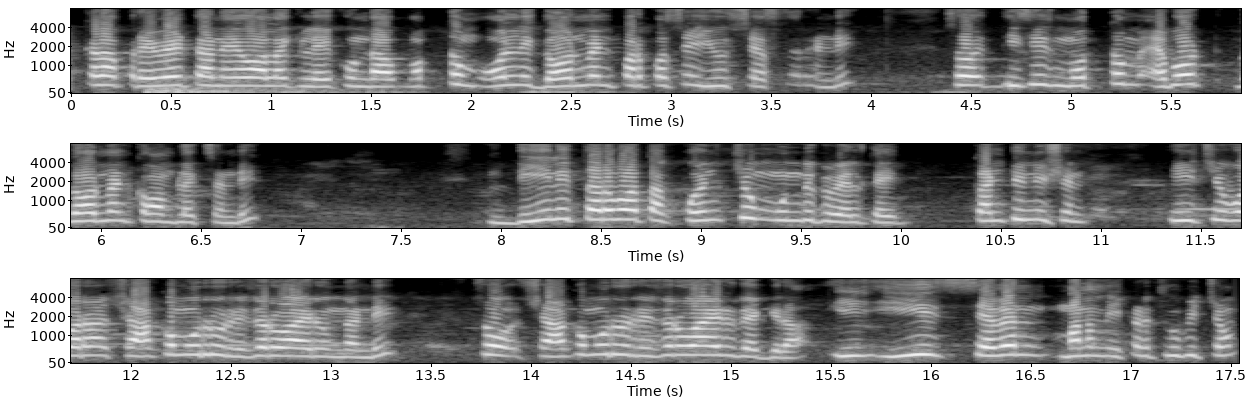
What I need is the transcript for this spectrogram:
ఎక్కడ ప్రైవేట్ అనే వాళ్ళకి లేకుండా మొత్తం ఓన్లీ గవర్నమెంట్ పర్పసే యూజ్ చేస్తారండి. సో దిస్ ఈజ్ మొత్తం అబౌట్ గవర్నమెంట్ కాంప్లెక్స్ అండి. దీని తర్వాత కొంచెం ముందుకు వెళ్తే కంటిన్యూషన్ ఈ చివర శాఖమూరు రిజర్వాయర్ ఉందండి. సో శాఖమూరు రిజర్వాయర్ దగ్గర ఈ e ఈ సెవెన్ మనం ఇక్కడ చూపించాం.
